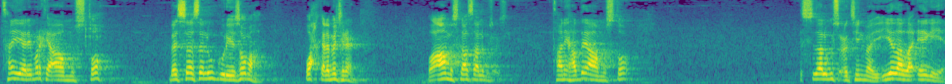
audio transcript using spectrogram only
Tan yari markay aamusto bes saasaa lagu guuriyey soo maha. Wax kale ma jiraan. Oo aamuskaasaa lagu socodsiin tani hadday aamusto sidaa lagu socodsiin maayo. Iyadaa la eegaya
